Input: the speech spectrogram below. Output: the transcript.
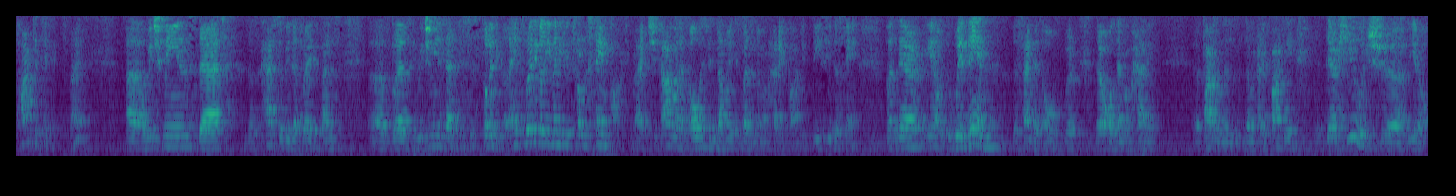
party tickets, right? Uh, which means that, it doesn't have to be that way, it depends, uh, but which means that this is political. And it's political even if it's from the same party, right? Chicago has always been dominated by the Democratic Party, DC the same. But they're, you know, within the fact that all, they're all Democratic, uh, part of the Democratic Party, they're huge, uh, you know,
